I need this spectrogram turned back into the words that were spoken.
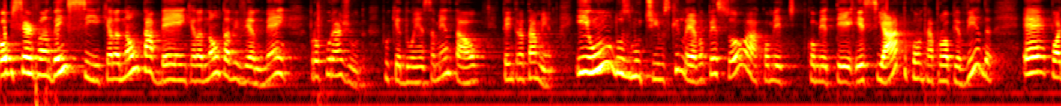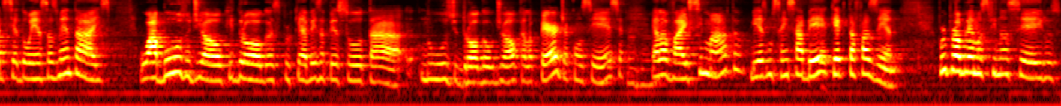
observando em si que ela não está bem, que ela não está vivendo bem, procura ajuda, porque doença mental tem tratamento. E um dos motivos que leva a pessoa a cometer, esse ato contra a própria vida é pode ser doenças mentais, o abuso de álcool e drogas, porque às vezes a pessoa está no uso de droga ou de álcool, ela perde a consciência, uhum. ela vai e se mata, mesmo sem saber o que está fazendo. Por problemas financeiros,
